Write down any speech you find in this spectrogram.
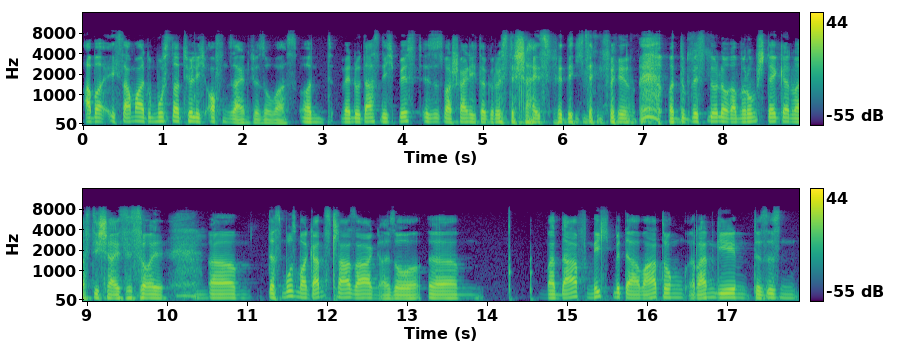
aber ich sag mal, du musst natürlich offen sein für sowas. Und wenn du das nicht bist, ist es wahrscheinlich der größte Scheiß für dich, den Film. Und du bist nur noch am Rumsteckern, was die Scheiße soll. Mhm. Ähm, das muss man ganz klar sagen. Also ähm, man darf nicht mit der Erwartung rangehen, das ist ein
